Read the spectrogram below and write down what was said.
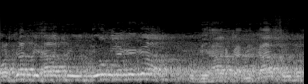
और जब बिहार में उद्योग लगेगा तो बिहार का विकास होगा।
